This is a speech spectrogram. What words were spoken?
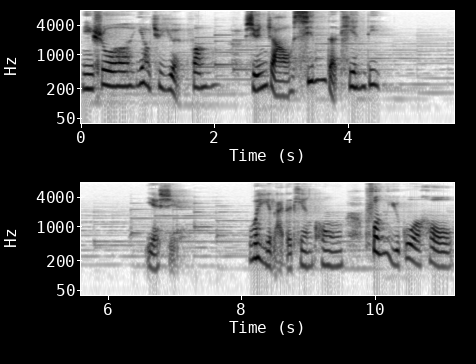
你说要去远方。寻找新的天地，也许未来的天空风雨过后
